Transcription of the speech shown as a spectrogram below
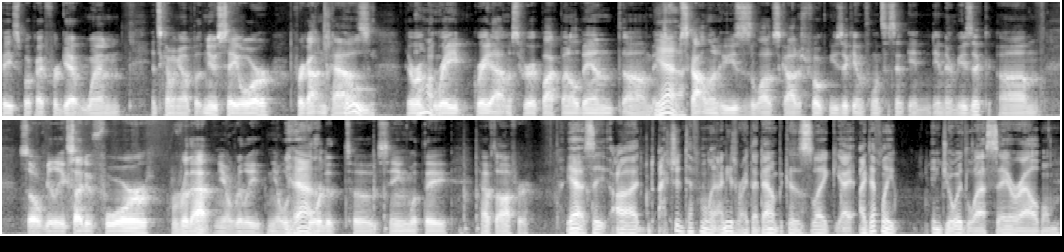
Facebook. I forget when it's coming up, but New Saor, Forgotten Paths. Ooh. They were Oh. a great, great atmospheric black metal band. Um, Yeah. from Scotland, who uses a lot of Scottish folk music influences in, in, in their music. Um, so really excited for for that. You know, really, you know, looking Yeah. forward to, to seeing what they have to offer. yeah. See, uh, I should definitely. I need to write that down because, like, I, I definitely enjoyed the last Saor album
